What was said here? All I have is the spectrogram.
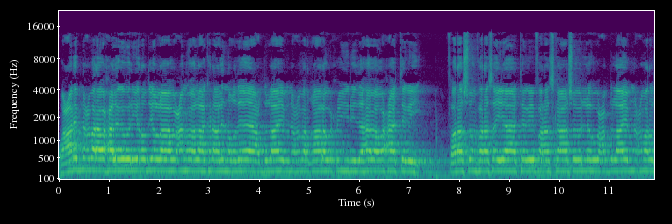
wacan ibni cumara waxaa laga wariyey radia allaahu canhu allah ka raali noqdee cabdullaahi ibni cumar qaala wuxuu yidhi dahaba waxaa tegey farasun faras ayaa tegey faraskaasoo lahu cabdullaahi ibni cumar u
